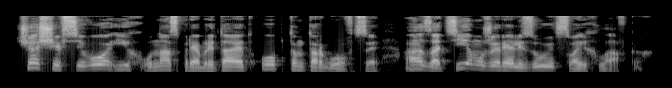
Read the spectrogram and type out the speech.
Чаще всего их у нас приобретают оптом торговцы, а затем уже реализуют в своих лавках.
